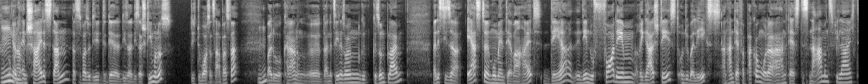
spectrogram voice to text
mhm, und, genau. und entscheidest dann, das war so die, der, dieser, dieser Stimulus, du brauchst eine Zahnpasta, mhm. weil du, keine Ahnung, äh, deine Zähne sollen gesund bleiben. Dann ist dieser erste Moment der Wahrheit der, in dem du vor dem Regal stehst und überlegst, anhand der Verpackung oder anhand des, des Namens vielleicht,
